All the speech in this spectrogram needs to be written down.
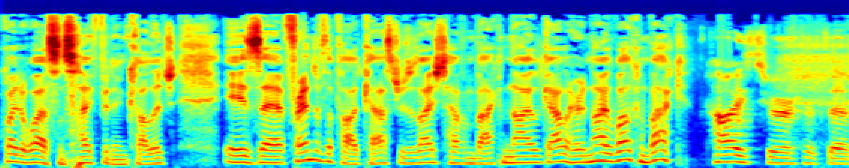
quite a while since I've been in college, is a friend of the podcast. We're delighted to have him back, Niall Gallagher. Niall, welcome back. Hi, Stuart. It's a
